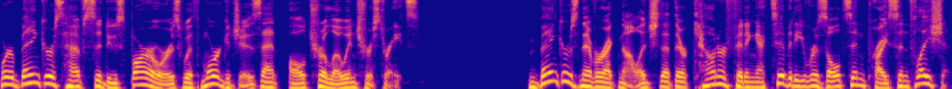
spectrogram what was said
where bankers have seduced borrowers with mortgages at ultra low interest rates. Bankers never acknowledge that their counterfeiting activity results in price inflation,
